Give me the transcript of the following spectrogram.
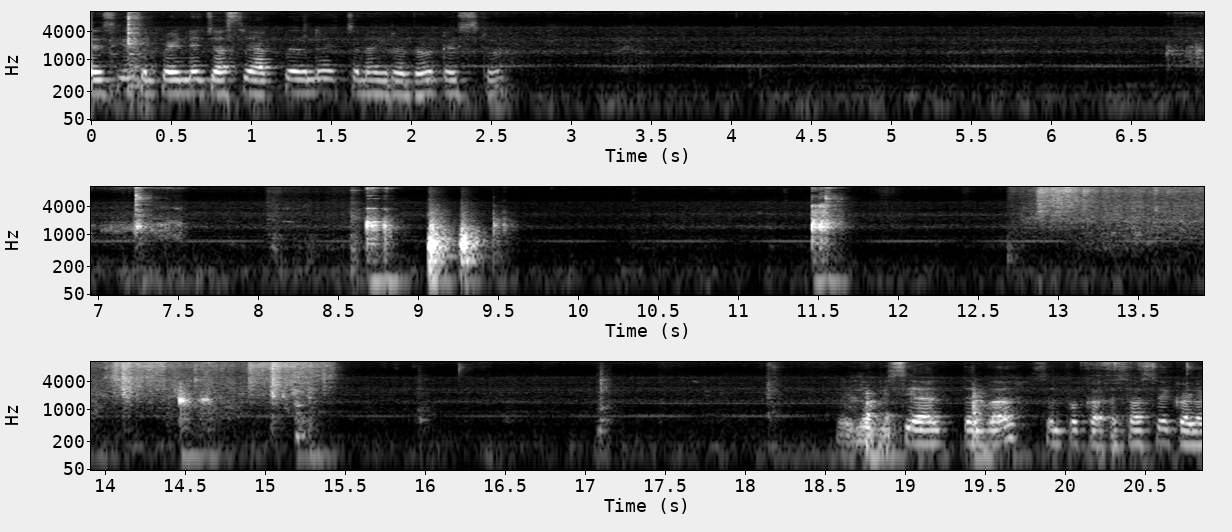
ರೈಸ್ಗೆ ಸ್ವಲ್ಪ ಎಣ್ಣೆ ಜಾಸ್ತಿ ಹಾಕಿದ್ರೆ ಚೆನ್ನಾಗಿರೋದು ಟೇಸ್ಟು ಎಣ್ಣೆ ಬಿಸಿ ಆಗ್ತಲ್ವಾ? ಸ್ವಲ್ಪ ಕ ಸಾಸಿವೆ ಕಾಳು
